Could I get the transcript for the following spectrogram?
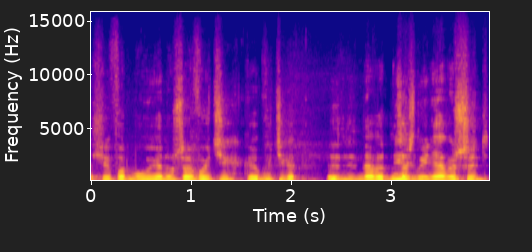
się formuły Janusza Wójcika, y, nawet nie zmieniamy szyld,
